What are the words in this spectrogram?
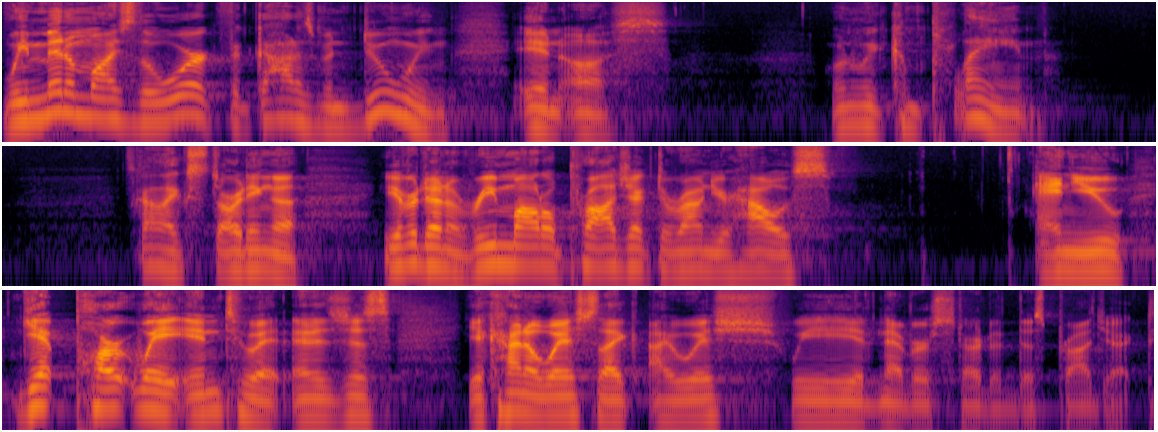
We minimize the work that God has been doing in us when we complain. It's kind of like starting a, you ever done a remodel project around your house and you get partway into it and it's just, you kind of wish, like, I wish we had never started this project.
